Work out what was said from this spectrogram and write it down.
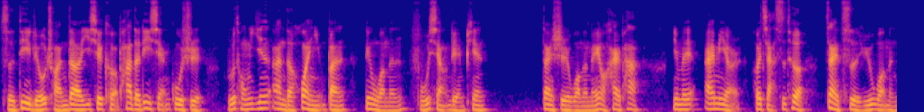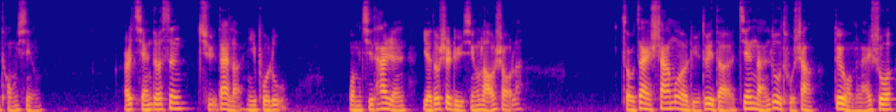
此地流传的一些可怕的历险故事，如同阴暗的幻影般，令我们浮想联翩。但是我们没有害怕。因为埃米尔和贾斯特再次与我们同行，而钱德森取代了尼普鲁，我们其他人也都是旅行老手了。走在沙漠旅队的艰难路途上，对我们来说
